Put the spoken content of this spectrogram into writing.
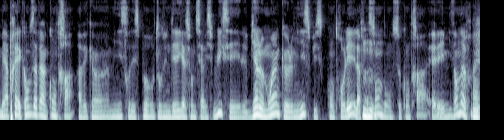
Mais après, quand vous avez un contrat avec un ministre des Sports autour d'une délégation de service public, c'est bien le moins que le ministre puisse contrôler la Mhm. façon dont ce contrat est mis en œuvre. Ouais.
